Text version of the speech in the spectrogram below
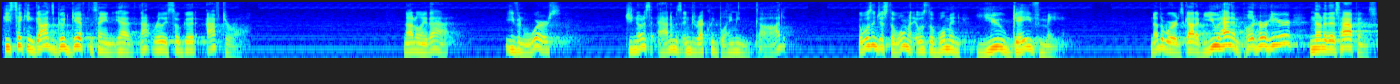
He's taking God's good gift and saying, yeah, it's not really so good after all. Not only that, even worse, did you notice that Adam is indirectly blaming God? It wasn't just the woman, it was the woman you gave me. In other words, God, if you hadn't put her here, none of this happens.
